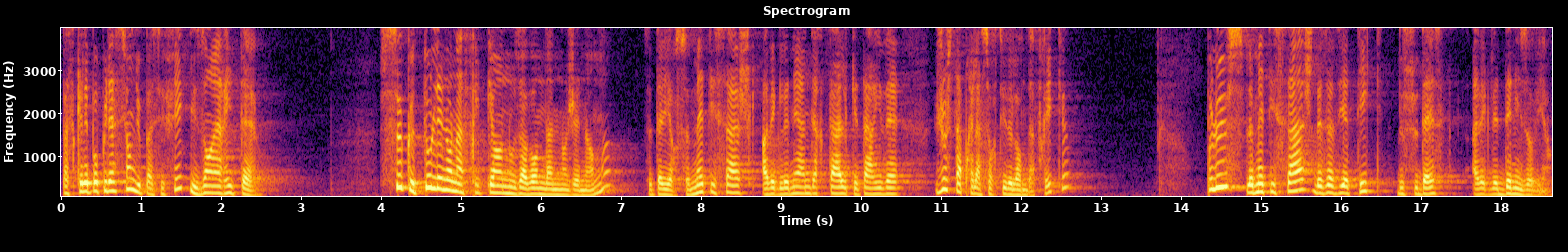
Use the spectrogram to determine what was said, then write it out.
Parce que les populations du Pacifique, ils ont hérité ce que tous les non-africains nous avons dans nos génomes, c'est-à-dire ce métissage avec le néandertal qui est arrivé juste après la sortie de l'homme d'Afrique, plus le métissage des Asiatiques du Sud-Est avec les Denisoviens.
